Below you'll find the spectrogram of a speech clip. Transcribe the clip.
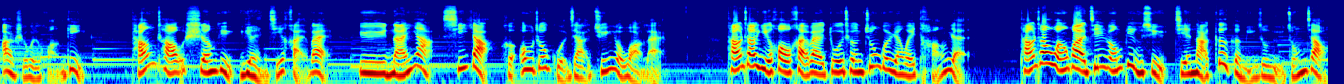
二十位皇帝。唐朝声誉远及海外，与南亚、西亚和欧洲国家均有往来。唐朝以后，海外多称中国人为唐人。唐朝文化兼容并蓄，接纳各个民族与宗教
